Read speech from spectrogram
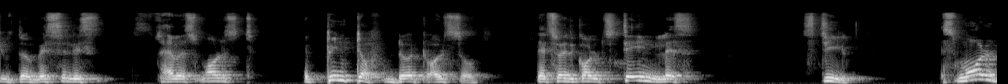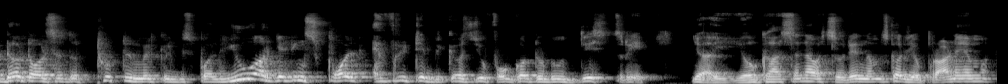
if the vessel is have a smallest a pint of dirt also. That's why they call stainless steel. Small dirt also, the total milk will be spoiled. You are getting spoiled every day because you forgot to do these three your yogasana, Surya Namaskar, your pranayama,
